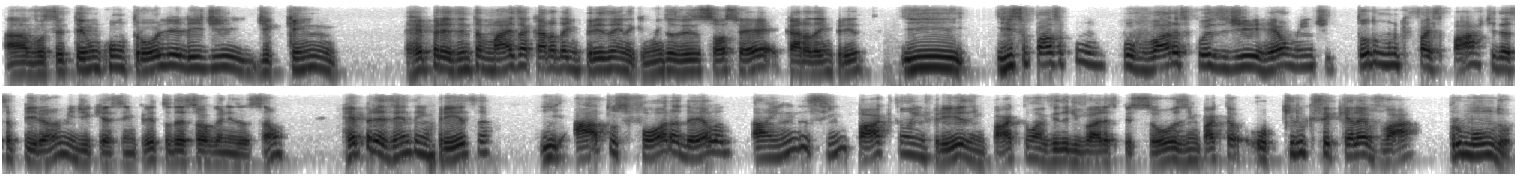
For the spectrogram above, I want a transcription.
a você ter um controle ali de, de quem representa mais a cara da empresa ainda, que muitas vezes o sócio é cara da empresa. E isso passa por, por várias coisas de realmente todo mundo que faz parte dessa pirâmide, que é essa empresa, toda essa organização, representa a empresa e atos fora dela ainda assim impactam a empresa, impactam a vida de várias pessoas, impactam aquilo que você quer levar para o mundo.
